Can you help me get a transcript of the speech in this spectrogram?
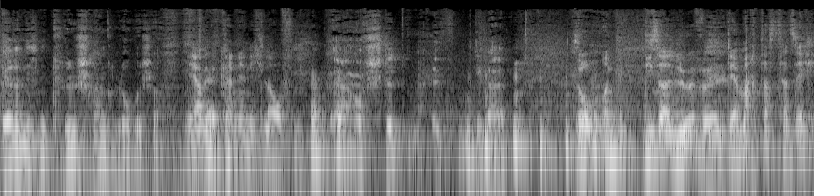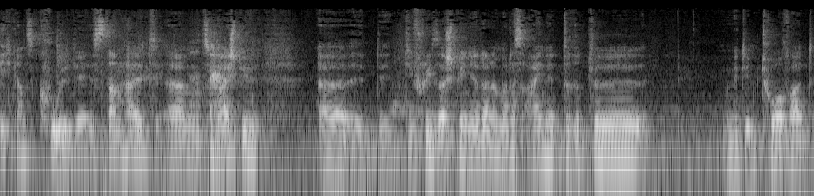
Wäre nicht ein Kühlschrank logischer? Ja, aber der kann ja nicht laufen. ja, auf Stitt. Egal. So, und dieser Löwe, der macht das tatsächlich ganz cool. Der ist dann halt ähm, zum Beispiel, äh, die Freezer spielen ja dann immer das eine Drittel mit dem Torwart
